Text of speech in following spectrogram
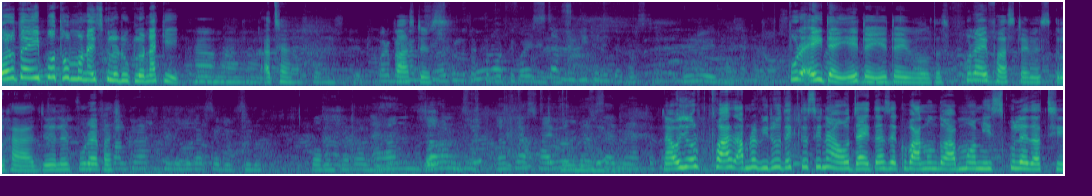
ওর তো এই প্রথম মনে হয় স্কুলে ঢুকলো নাকি? আচ্ছা। ফার্স্ট ভর্তি করে পুরো এইটাই এটাই এটাই বলতেছে। পুরাই ফার্স্ট টাইম স্কুল হ্যাঁ জুয়েলের পুরাই ফার্স্ট না। ওই যে ওর ফার্স্ট আমরা ভিডিও দেখতেছি না ও যাইতেছে খুব আনন্দ। আম্মু আমি স্কুলে যাচ্ছি।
